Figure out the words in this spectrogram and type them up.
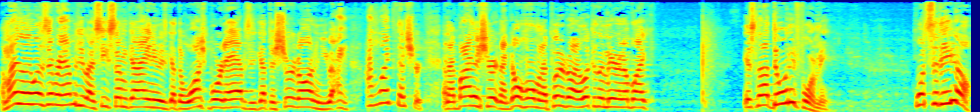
Am I the only one that's ever happened to? You? I see some guy and he's got the washboard abs, he's got the shirt on, and you, I, I like that shirt. And I buy the shirt and I go home and I put it on, I look in the mirror and I'm like, it's not doing it for me. What's the deal?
